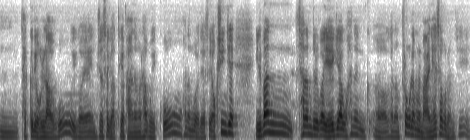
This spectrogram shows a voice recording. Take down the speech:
음, 댓글이 올라오고 이거에 유재석이 어떻게 반응을 하고 있고 하는 거에 대해서 역시 이제 일반 사람들과 얘기하고 하는 어, 그런 프로그램을 많이 해서 그런지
